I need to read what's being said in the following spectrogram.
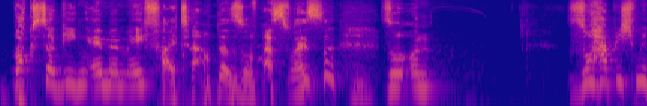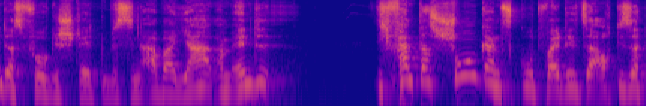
Boxer gegen MMA-Fighter oder sowas, weißt du? Mhm. So, und so habe ich mir das vorgestellt ein bisschen. Aber ja, am Ende, ich fand das schon ganz gut, weil diese auch diese,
